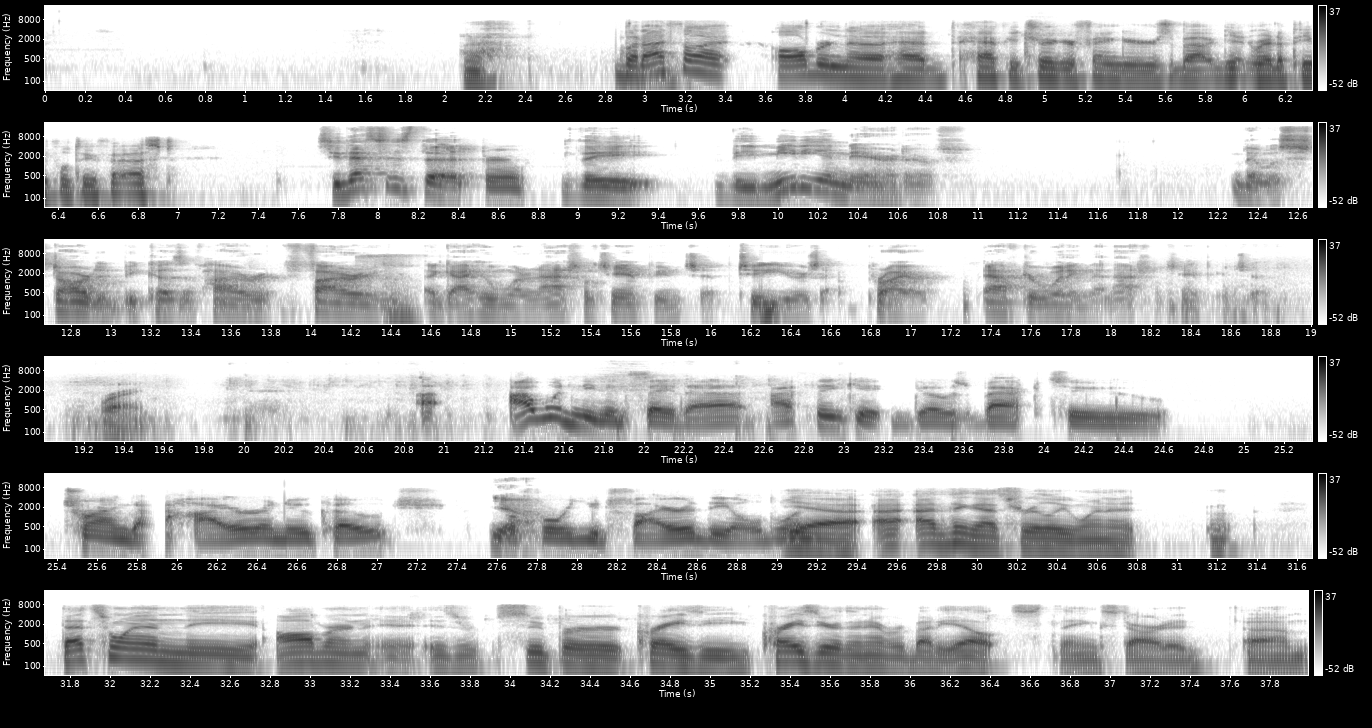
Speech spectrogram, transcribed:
But I thought Auburn uh, had happy trigger fingers about getting rid of people too fast. See, this is the the the media narrative that was started because of hiring, firing a guy who won a national championship two years prior after winning that national championship. Right. I, I wouldn't even say that. I think it goes back to trying to hire a new coach Yeah. before you'd fired the old one. Yeah, I, I think that's really when it. That's when the Auburn is super crazy, crazier than everybody else thing started. Um,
